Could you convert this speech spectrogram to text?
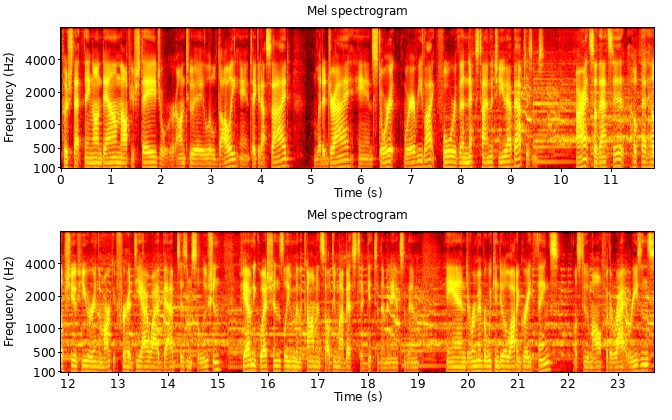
push that thing on down off your stage or onto a little dolly and take it outside, let it dry, and store it wherever you like for the next time that you have baptisms. All right, so that's it. Hope that helps you if you are in the market for a DIY baptism solution. If you have any questions, leave them in the comments. I'll do my best to get to them and answer them. And remember, we can do a lot of great things. Let's do them all for the right reasons.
